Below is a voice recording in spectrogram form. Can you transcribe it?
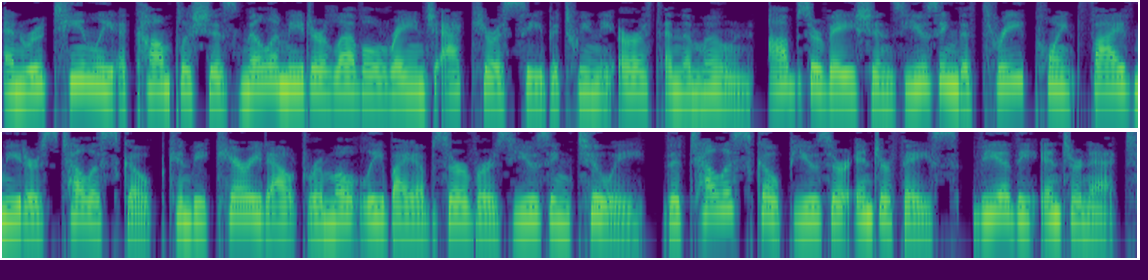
and routinely accomplishes millimeter-level range accuracy between the Earth and the Moon. Observations using the 3.5 meters telescope can be carried out remotely by observers using TUI, the telescope user interface, via the Internet.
